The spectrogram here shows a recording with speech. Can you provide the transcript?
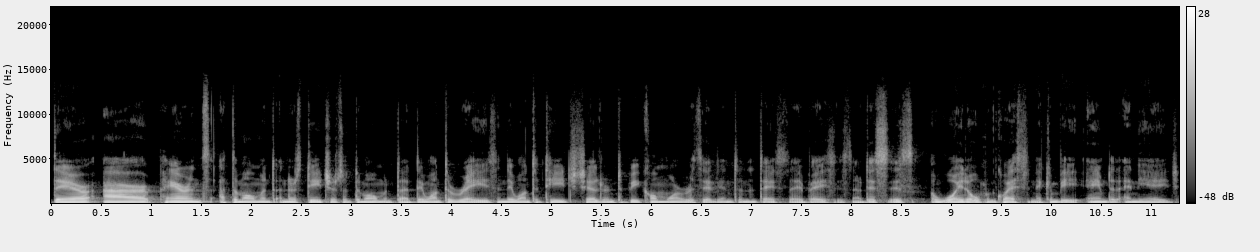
There are parents at the moment and there's teachers at the moment that they want to raise and they want to teach children to become more resilient on a day to day basis. Now, this is a wide open question, it can be aimed at any age.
